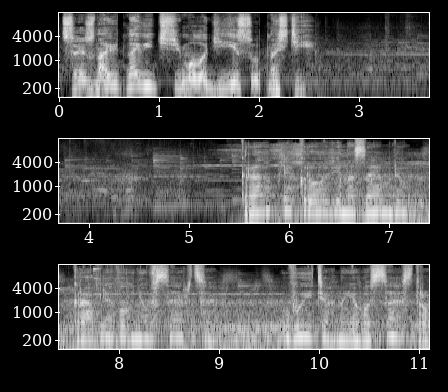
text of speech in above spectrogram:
Це знають навіть молоді сутності. Крапля крові на землю, крапля вогню в серце. Витягни його, сестро.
